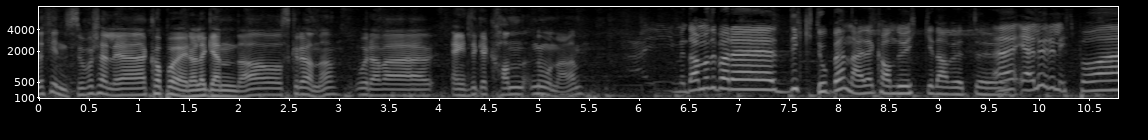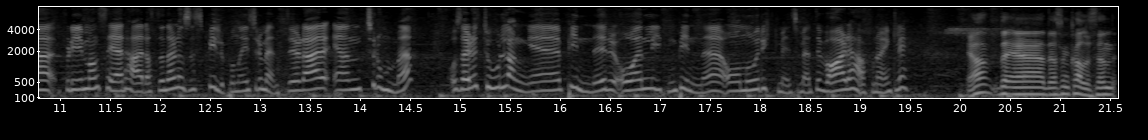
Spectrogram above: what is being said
det finnes jo forskjellige capoeira-legender og skrøner, hvorav jeg egentlig ikke kan noen av dem. Men da må du bare dikte opp en. Nei, det kan du ikke, da, vet du. Eh, jeg lurer litt på, eh, fordi man ser her at det er noen som spiller på noen instrumenter. Det er en tromme, og så er det to lange pinner og en liten pinne og noen rytmeinstrumenter. Hva er det her for noe, egentlig? Ja, det er det som kalles en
